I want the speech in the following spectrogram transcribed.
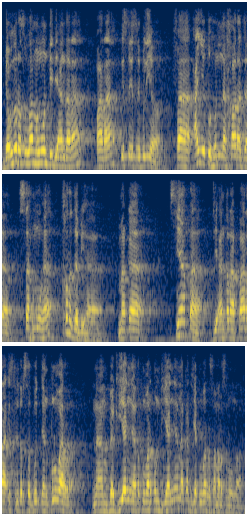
Dahulu Rasulullah mengundi di antara para istri-istri beliau. Fa ayyatuhunna kharaja sahmuha kharaja biha. Maka siapa di antara para istri tersebut yang keluar nah bagiannya atau keluar undiannya maka dia keluar bersama Rasulullah.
